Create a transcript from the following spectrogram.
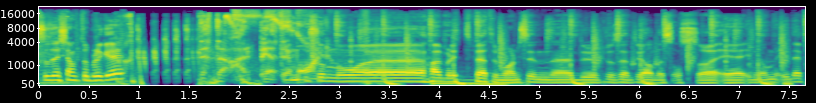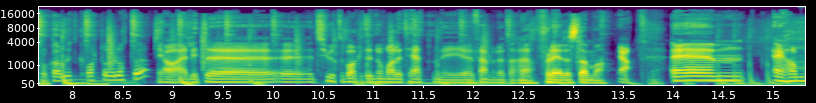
Så det kommer til å bli gøy. Dette er P3 Som nå uh, har blitt P3 Morgen, siden uh, du, produsent Johannes, også er innom i det. Klokka har blitt kvart over åtte. Ja, en liten uh, tur tilbake til normaliteten i eh, fem minutter Ja, her. flere stemmer. Ja. Um, jeg, har,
